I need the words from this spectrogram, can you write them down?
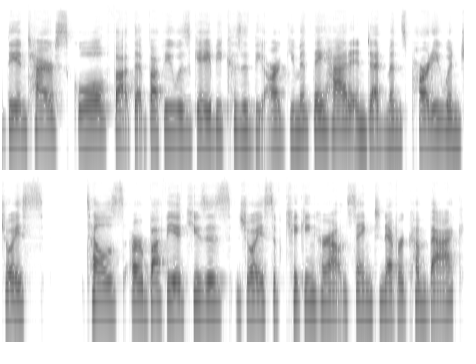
the entire school thought that Buffy was gay because of the argument they had in Deadman's party when Joyce tells or Buffy accuses Joyce of kicking her out and saying to never come back.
